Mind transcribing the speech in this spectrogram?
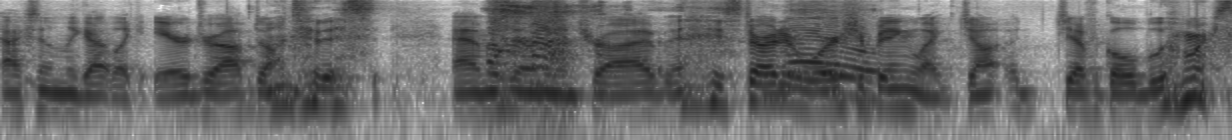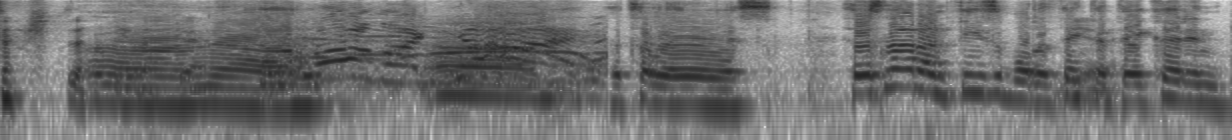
accidentally got like airdropped onto this Amazonian tribe, and they started No. worshiping like John, Jeff Goldblum or some shit. something like Oh that. no! Oh my um, god! That's hilarious. So it's not unfeasible to think that they couldn't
